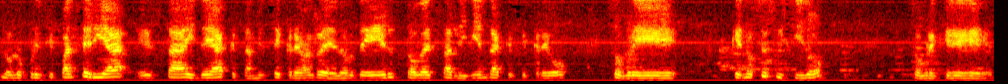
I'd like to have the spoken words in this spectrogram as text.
lo, lo principal sería esta idea que también se creó alrededor de él, toda esta leyenda que se creó sobre que no se suicidó, sobre que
